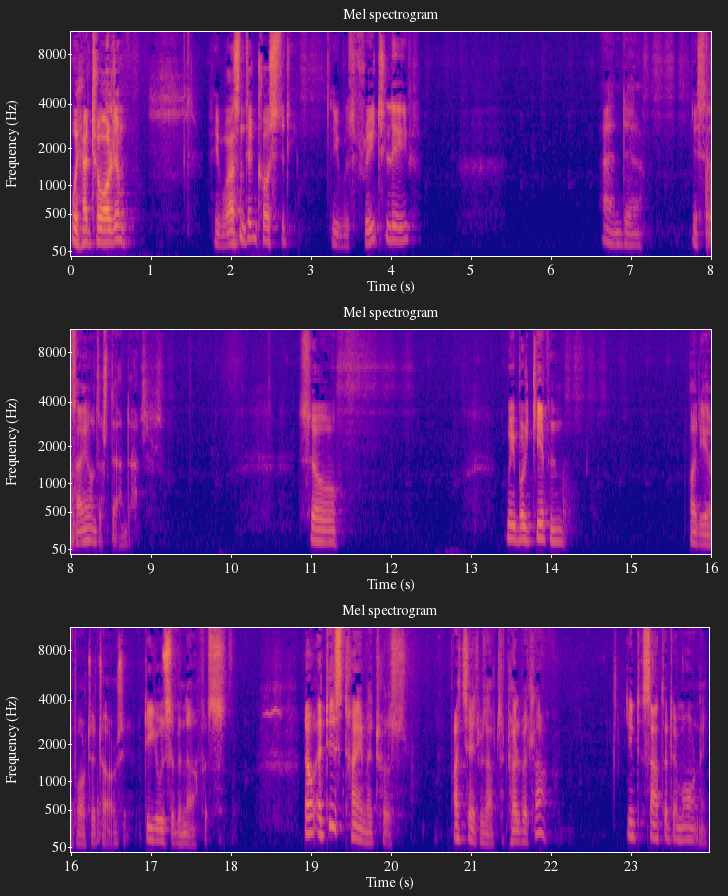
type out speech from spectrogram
We had told him he wasn't in custody, he was free to leave. And uh, he says, I understand that. So we were given by the airport authority the use of an office. Now, at this time, it was, I'd say it was after 12 o'clock, into Saturday morning.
